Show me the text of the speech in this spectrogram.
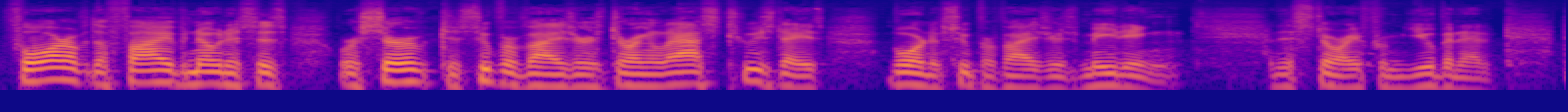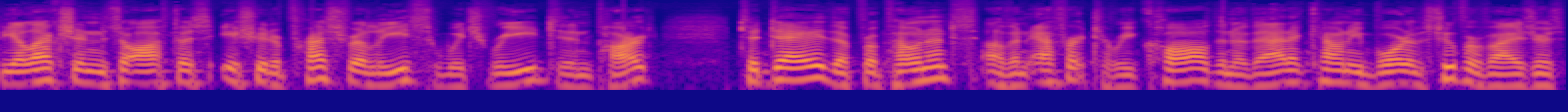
Four of the five notices were served to supervisors during last Tuesday's Board of Supervisors meeting. This story from YubaNet. The elections office issued a press release which reads in part Today, the proponents of an effort to recall the Nevada County Board of Supervisors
